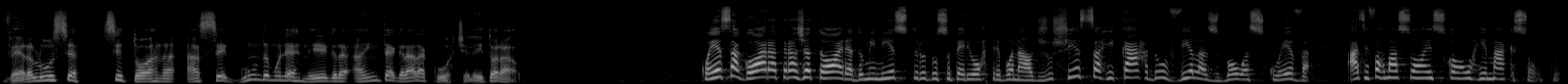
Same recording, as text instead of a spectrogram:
Vera Lúcia se torna a segunda mulher negra a integrar a Corte Eleitoral. Conheça agora a trajetória do ministro do Superior Tribunal de Justiça, Ricardo Vilas Boas Cueva. As informações com o Rimac Souto.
